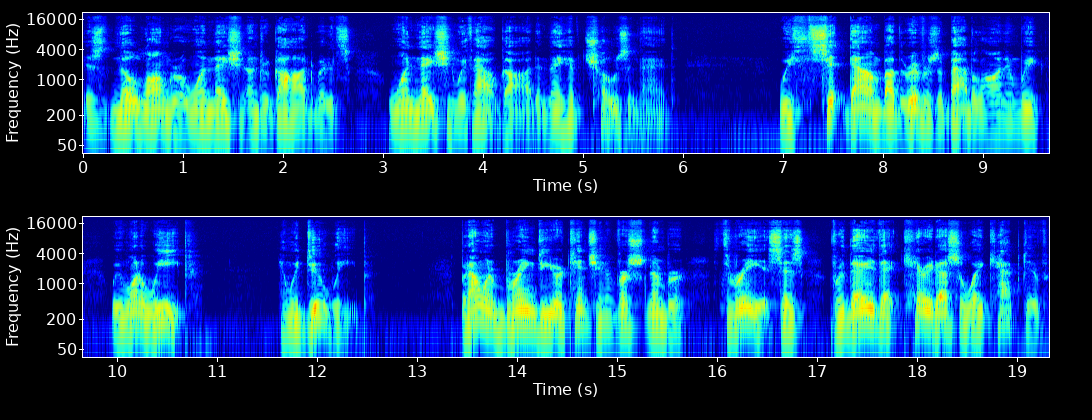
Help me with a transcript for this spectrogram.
is no longer one nation under God, but it's one nation without God, and they have chosen that. We sit down by the rivers of Babylon, and we we want to weep, and we do weep. But I want to bring to your attention in verse number three, it says, For they that carried us away captive,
